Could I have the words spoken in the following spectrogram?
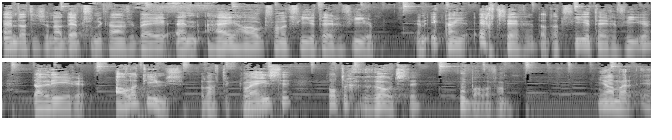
En dat is een adept van de KNVB. En hij houdt van het 4 tegen 4. En ik kan je echt zeggen dat dat 4 tegen 4... daar leren alle teams, vanaf de kleinste tot de grootste, voetballen van. Ja, maar uh,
